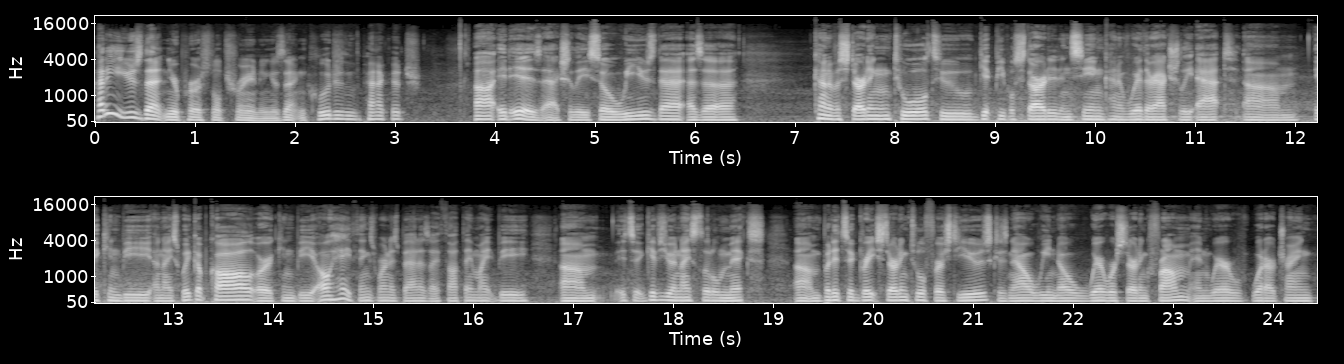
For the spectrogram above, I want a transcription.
how do you use that in your personal training? Is that included in the package? Uh, it is actually. So we use that as a kind of a starting tool to get people started and seeing kind of where they're actually at. Um, it can be a nice wake up call, or it can be, oh, hey, things weren't as bad as I thought they might be. Um, it gives you a nice little mix, um, but it's a great starting tool for us to use because now we know where we're starting from and where what trying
